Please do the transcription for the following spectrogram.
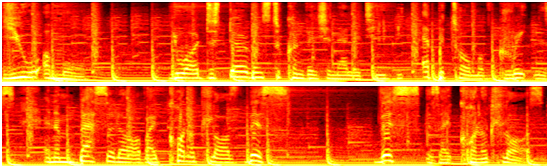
You are more. You are a disturbance to conventionality, the epitome of greatness, an ambassador of iconoclast. This, this is iconoclast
